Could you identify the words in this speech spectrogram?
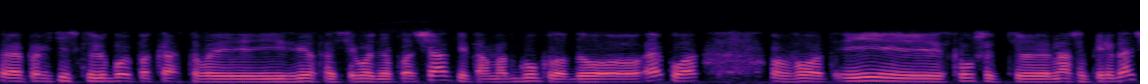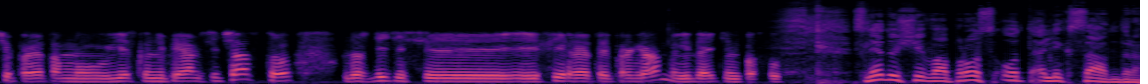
э, практически любой подкастовой известной сегодня площадке, там от Google до Apple, вот, и слушать э, наши передачи, поэтому если не прямо сейчас, то дождитесь эфира этой программы и дайте им послушать. Следующий вопрос от Александра.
